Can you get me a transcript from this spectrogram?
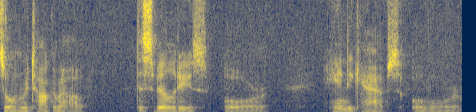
So when we talk about disabilities or handicaps or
